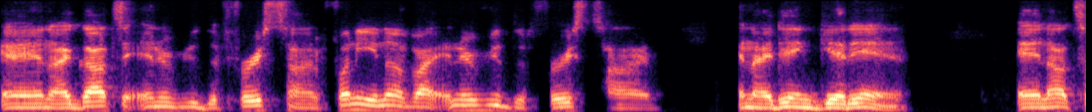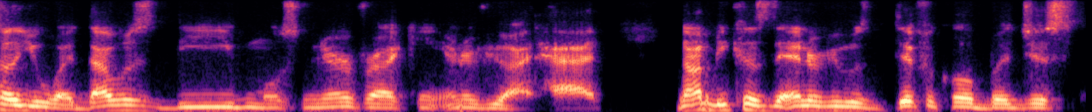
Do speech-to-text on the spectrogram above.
and I got to interview the first time. Funny enough, I interviewed the first time and I didn't get in. And I'll tell you what, that was the most nerve wracking interview I'd had. Not because the interview was difficult, but just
